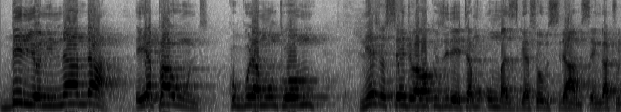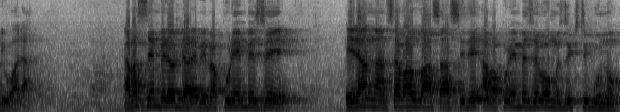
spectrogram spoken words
biliyoni namba eya pawundi kugula muntu omu naye ezo sente baba kuzireeta mu umma zigasa obusiraamu senga tuli wala. Abasembereyo ddala be bakulembeze era nga nsaba allah asaasire abakulembeze b'omuzikiti guno.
